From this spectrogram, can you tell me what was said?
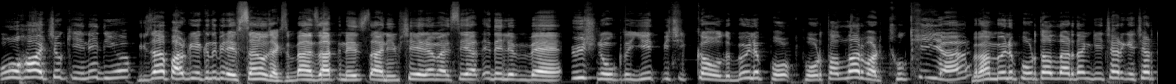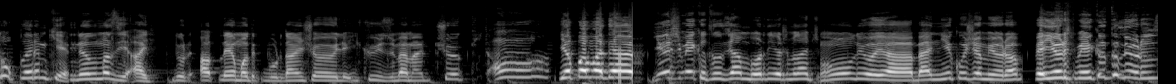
Oha çok iyi ne diyor? Güzel parkur yakında bir efsane olacaksın. Ben zaten efsaneyim. Şehir hemen seyahat edelim ve 3.72k oldu. Böyle por- portallar var. Çok iyi ya. Ben böyle portallardan geçer geçer toplarım ki. İnanılmaz iyi. Ay dur atlayamadık buradan şöyle 200'üm hemen çök. Aa yapamadım. Yarışmaya katılacağım bu arada yarışmadan. Ne oluyor ya? Ben niye koşamıyorum? Ve yarışmaya katılıyoruz.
